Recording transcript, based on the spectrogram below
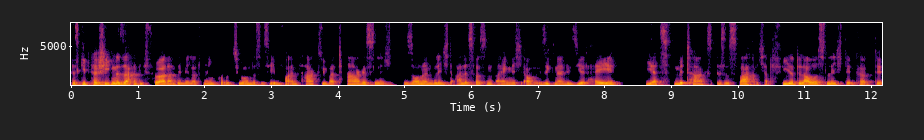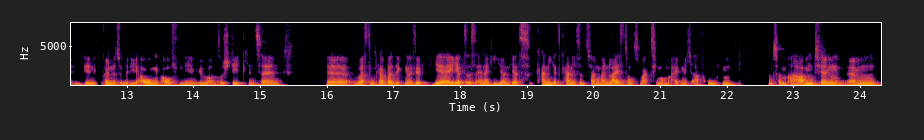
es gibt verschiedene Sachen, die fördern die Melatoninproduktion. Das ist eben vor allem tagsüber Tageslicht, Sonnenlicht, alles, was uns eigentlich auch signalisiert, hey, jetzt mittags ist es wach, ich habe viel blaues Licht, den, den, den können es über die Augen aufnehmen, über unsere Stäbchenzellen. äh, was dem Körper signalisiert, yeah, jetzt ist Energie und jetzt kann ich, jetzt kann ich sozusagen mein Leistungsmaximum eigentlich abrufen. Und zum Abend hin ähm,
